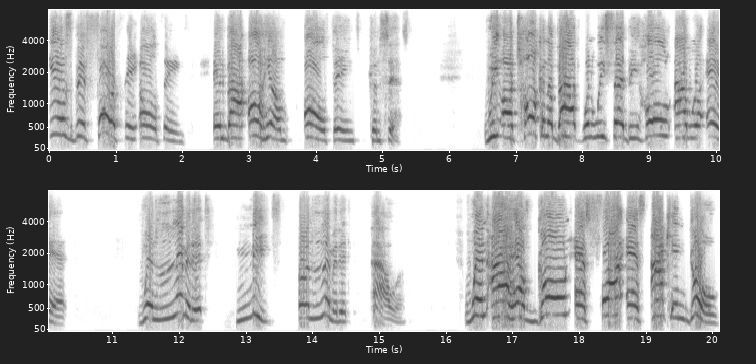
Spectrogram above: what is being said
is before all things, and by all him all things consist. We are talking about when we said, Behold, I will add, when limited meets unlimited power. When I have gone as far as I can go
